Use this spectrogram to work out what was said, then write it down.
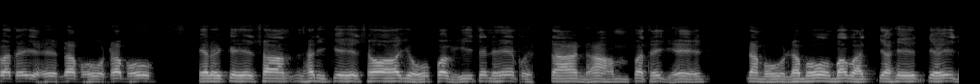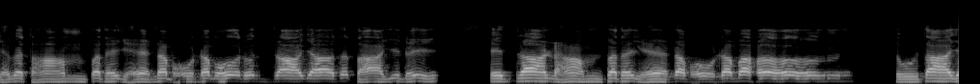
पतये नमो नमो हरिकेशां हरिकेशायोपवीतने पुष्टानां पतये नमो नमो भवत्यहेत्यै जगतां पतये नमो नमो रुद्रायाततायिने चित्राणां पतये नमो नमः। सूताय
